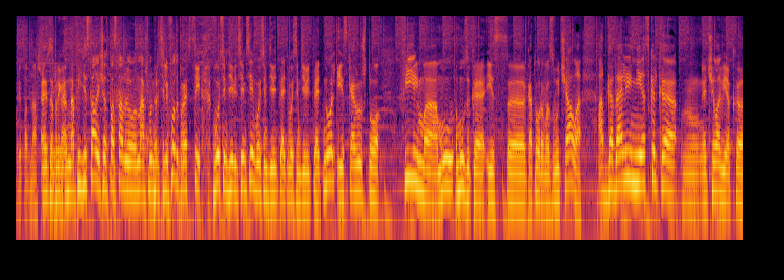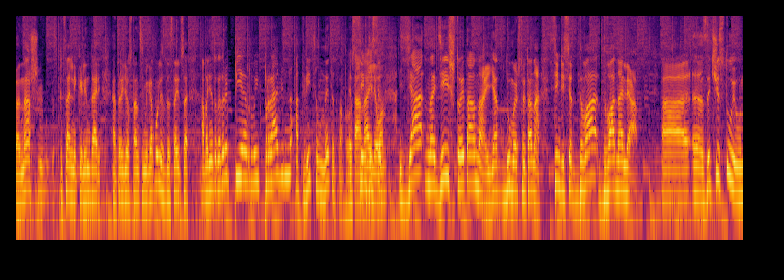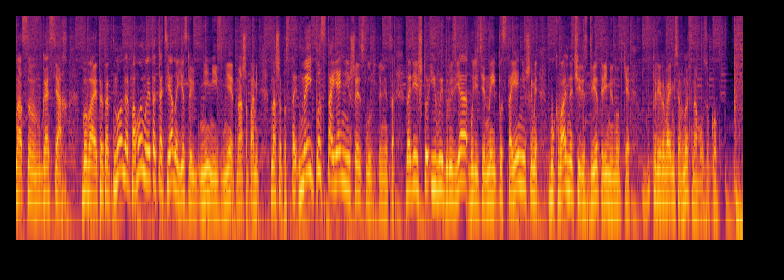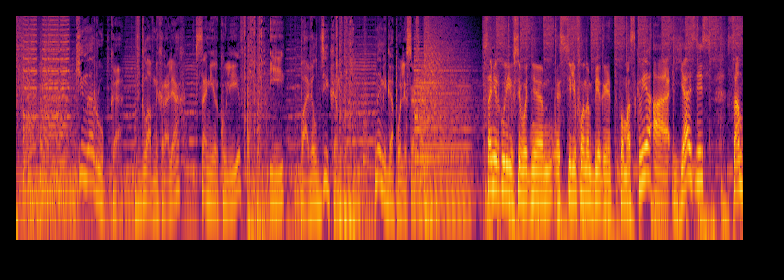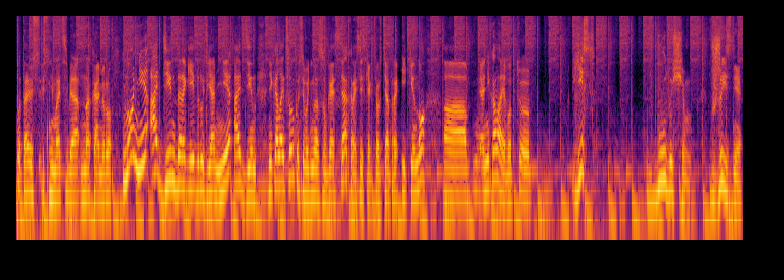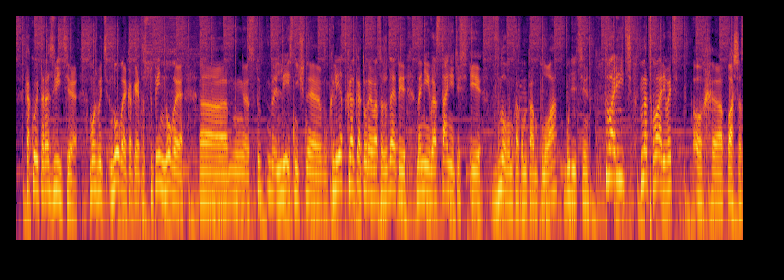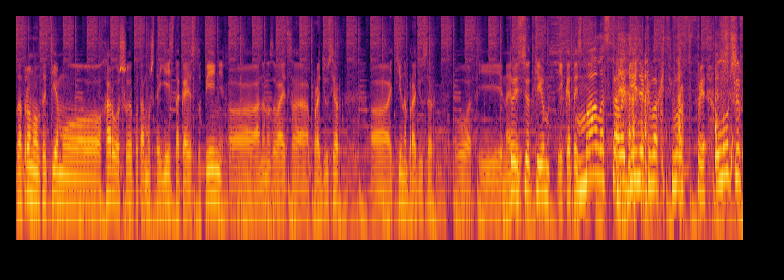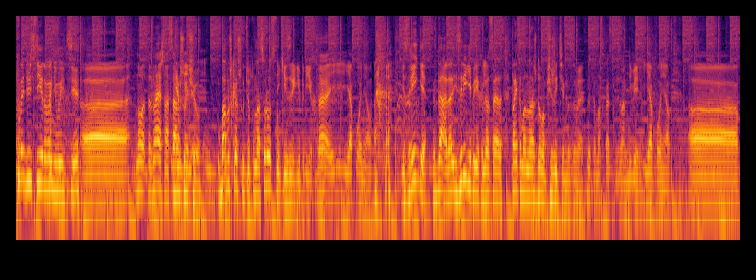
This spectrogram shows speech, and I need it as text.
преподношу. Это при... на пьедестал я сейчас поставлю наш номер телефона, прости, 8977 895 8950 и скажу, что фильм, му- музыка из э, которого звучала, отгадали несколько э, человек. Наш специальный календарь от радиостанции Мегаполис достается абоненту, который первый правильно ответил на этот вопрос. Это 70... она или он? Я надеюсь, что это она. Я думаю, что это она. 72 2 0 а, а, зачастую у нас в гостях бывает этот номер. По-моему, это Татьяна, если мне не изменяет наша память, наша посто... наипостояннейшая слушательница. Надеюсь, что и вы, друзья, будете наипостояннейшими буквально через 2-3 минутки. Прерываемся вновь на музыку. Кинорубка. В главных ролях Самир Кулиев и Павел Дикон на Мегаполис ФМ. Самир Кулиев сегодня с телефоном бегает по Москве, а я здесь сам пытаюсь снимать себя на камеру. Но не один, дорогие друзья, не один. Николай Цонко сегодня у нас в гостях, российский актер театра и кино. А, Николай, вот э, есть в будущем в жизни какое-то развитие, может быть, новая какая-то ступень, новая э, ступ, лестничная клетка, которая вас ожидает, и на ней вы останетесь, и в новом каком-то амплуа будете творить, натваривать. Ох, э, Паша затронул эту тему хорошую, потому что есть такая ступень, э, она называется продюсер э, кинопродюсер. Вот. И на То этой... есть все-таки и к этой... мало стало денег в актерстве. Лучше в продюсировании выйти. Э, ну, ты знаешь, на самом деле... Я шучу. Бабушка шутит, у нас родственники из Риги приехали. Да, я понял. Из Риги? Да, да, из Риги приехали, поэтому наш дом общежитием называют. Ну, это Москва, слезам не верит. Я понял. Э,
